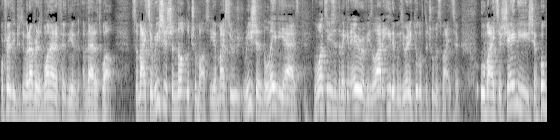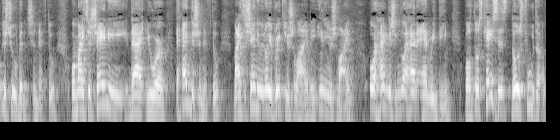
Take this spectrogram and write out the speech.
or 50, whatever it is, 1 out of 50 of, of that as well. So Ma'aser Rishon should not look Truma. So you have Ma'aser Rishon, the Levi has, he wants to use it to make an Erev, he's allowed to eat it because he already took off the Trumas Ma'aser. U Ma'aser Sheni Shuvin Sheniftu. Or Ma'aser Sheni that you were the Heg the Sheniftu. Ma'aser Sheni, we know you bring to Yerushalayim, you eat in Yerushalayim or Hegdish, you can go ahead and redeem. Both those cases, those foods are,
